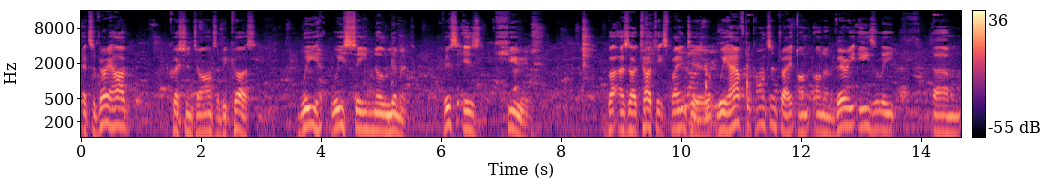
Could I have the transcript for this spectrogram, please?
it's a very hard question to answer because we we see no limit. This is huge. But as I tried to explain to you, we have to concentrate on, on a very easily um,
